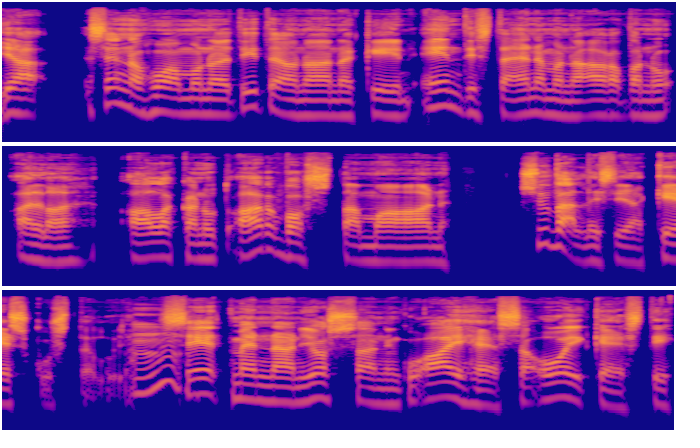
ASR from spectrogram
Ja sen on huomannut, että itse on ainakin entistä enemmän arvannut, ala, alkanut arvostamaan syvällisiä keskusteluja. Mm. Se, että mennään jossain niin kuin aiheessa oikeasti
